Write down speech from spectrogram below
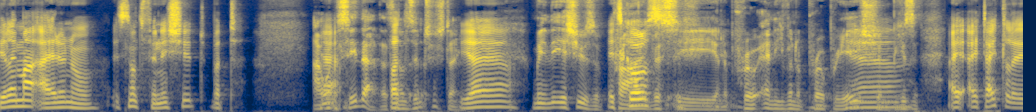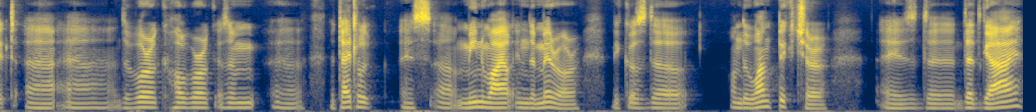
dilemma i don't know it's not finished yet but I yeah. want to see that. That But, sounds interesting. yeah, yeah. I mean, the issues of It's privacy and appro- and even appropriation, Yeah. because I, I title it uh, uh, the work whole work as a uh, the title is uh, meanwhile in the mirror because the on the one picture is the that guy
